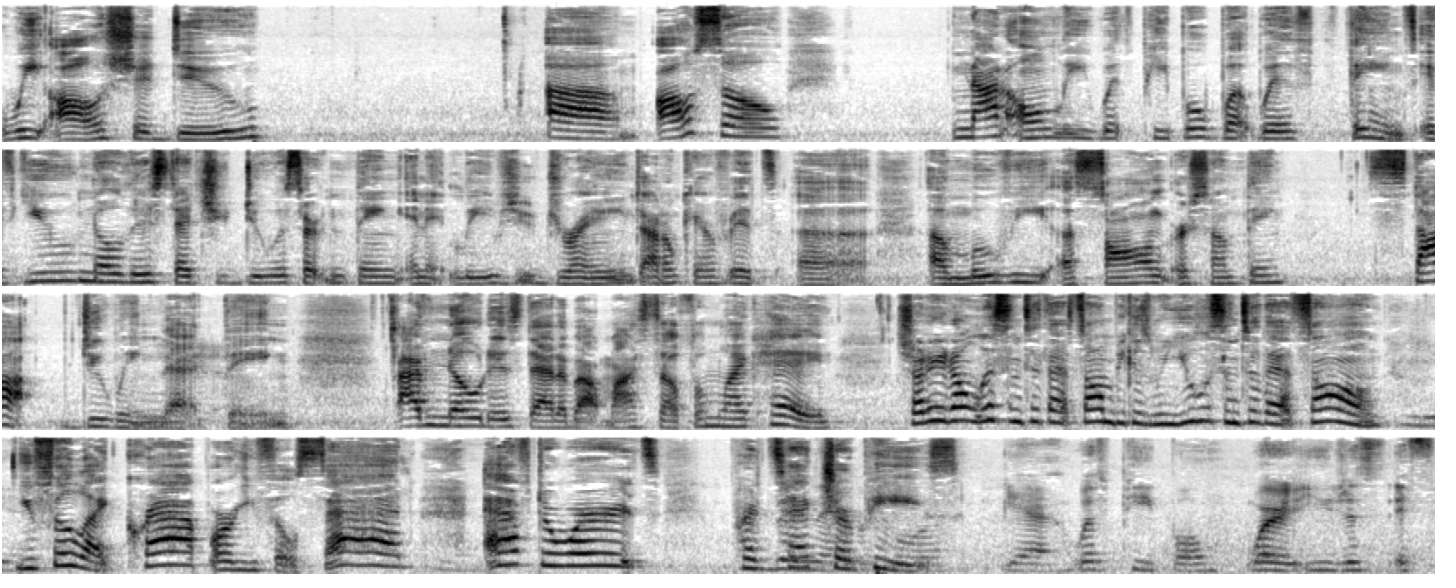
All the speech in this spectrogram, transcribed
we all should do. Um, also, not only with people but with things. If you notice that you do a certain thing and it leaves you drained, I don't care if it's a, a movie, a song, or something, stop doing that thing. I've noticed that about myself. I'm like, hey, Shawty, don't listen to that song because when you listen to that song, you feel like crap or you feel sad afterwards. Protect your peace. Yeah, with people where you just if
